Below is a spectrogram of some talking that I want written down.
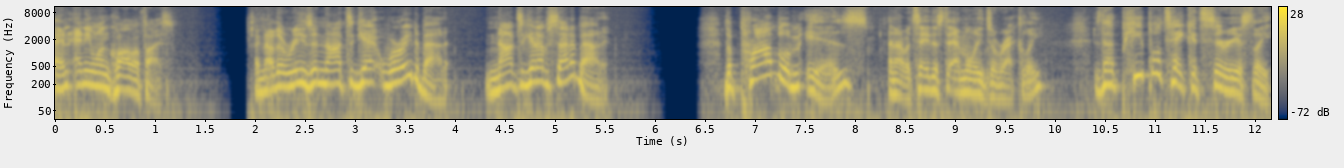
and anyone qualifies. Another reason not to get worried about it, not to get upset about it. The problem is, and I would say this to Emily directly, is that people take it seriously.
